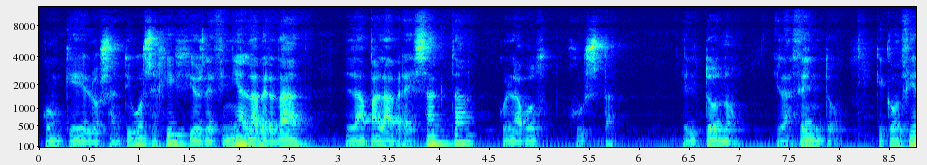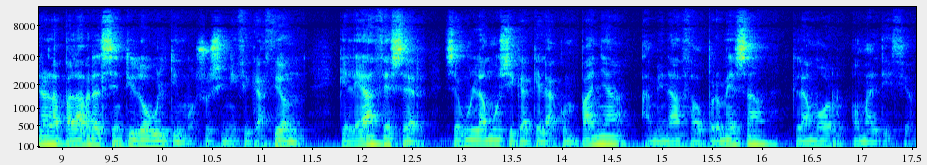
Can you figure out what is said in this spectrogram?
con que los antiguos egipcios definían la verdad, la palabra exacta con la voz justa. El tono, el acento, que confiere a la palabra el sentido último, su significación, que le hace ser, según la música que le acompaña, amenaza o promesa, clamor o maldición.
